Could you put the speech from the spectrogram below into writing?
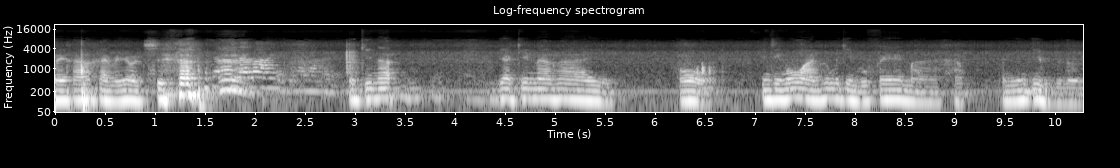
เลยครับใครไม่โยนเชียร์อยากกินอะไรอยากกินอะไรอยากกินอะไรโอ้จริงๆเมื่อวานเพิ่งไปกินบุฟเฟ่ต์มาครับตอนนี้ยังอิ่มอยู่เลย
